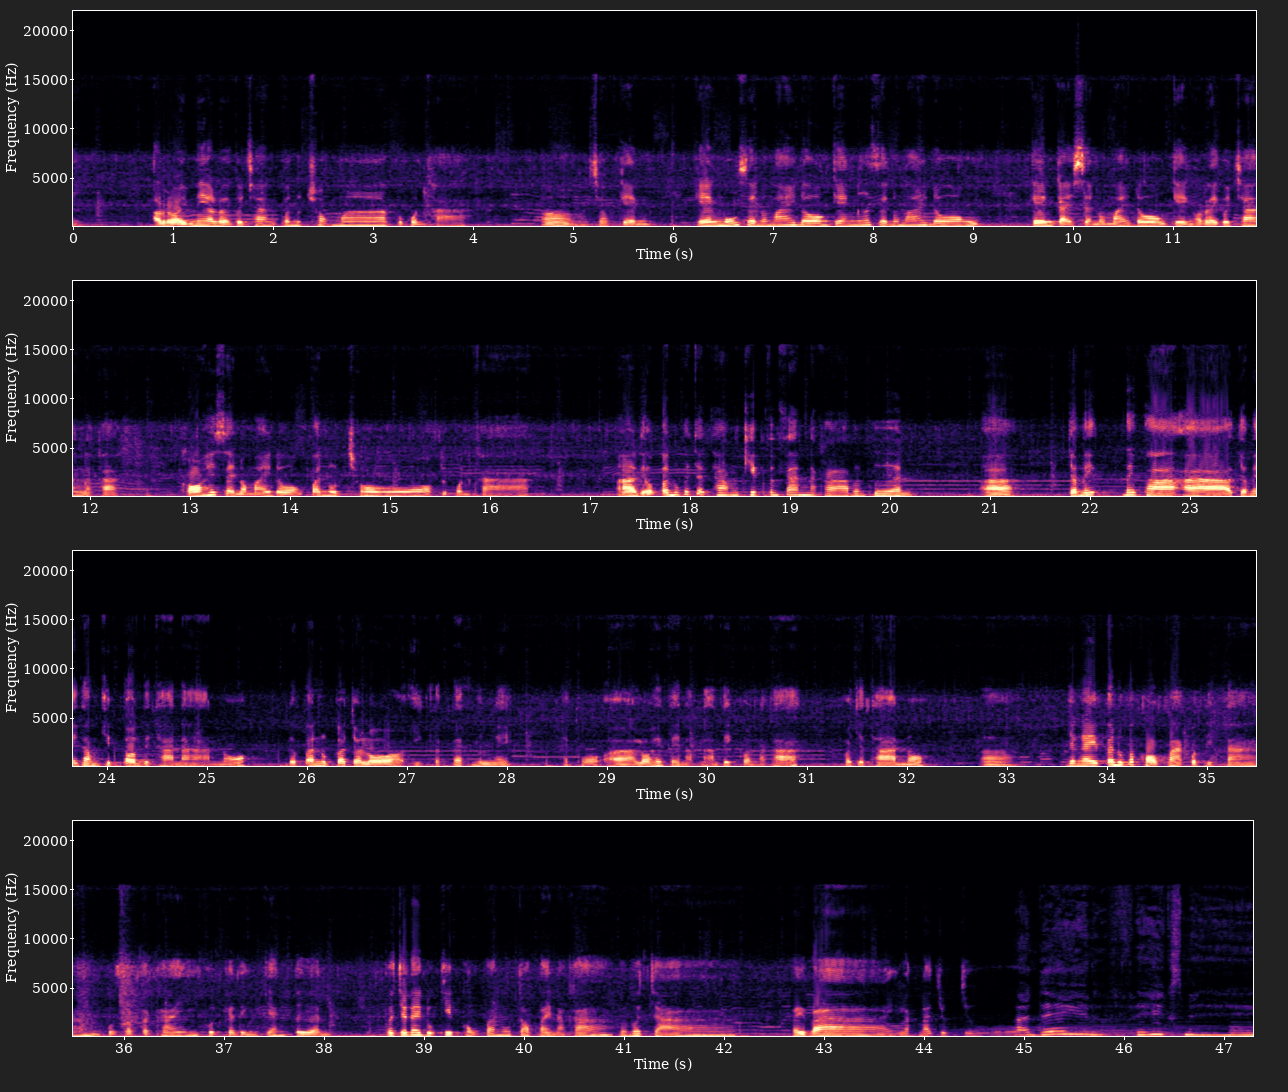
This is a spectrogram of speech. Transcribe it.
อร่อยไม่อร่อยก็ช่างปานุชอบมากทุกคนค่ะอ๋อชอบแกง แกงหมูใส่หน่อไม้ดอง แกงเนื้อใส่หน่อไม้ดอง แกงไก่ใส่หน่อไม้ดอง แกงอะไรก็ช่างนะคะ ขอให้ใส่หน่อไม้ดองป้านุชชอบทุกคนค่ะอ่าเดี๋ยวป้านุชก็จะทำคลิปสั้น ๆนะคะเพื่อนๆอ่า จะไม่ไม่พาอ่าจะไม่ทำคลิปตอนไปทานอาหารเนาะเดี๋ยวป้านุชก็จะรออีกสักแป๊บหนึ่งไง ให้พออ่ารอให้แฟนอาบน้ำเสร็จก่อนนะคะ ก็จะทานเนาะอ่ายังไงป้านุชก็ขอฝากกดติดตาม กด subscribe กดกระดิ่งแจ้งเตือน เพื่อจะได้ดูคลิปของป้านุชต่อไปนะคะเพื่อนๆจ้าบายบายรักนะจุ๊บจุ๊บ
